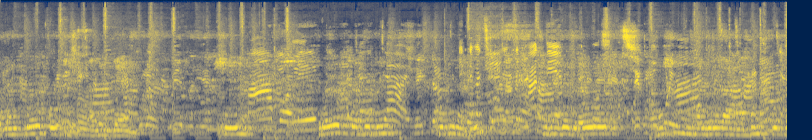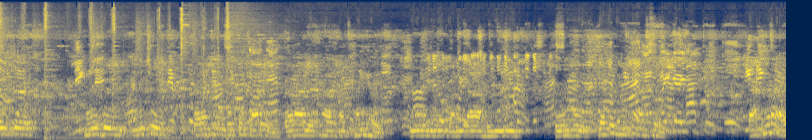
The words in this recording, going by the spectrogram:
এবং প্রয়োগ করছে জ্ঞান। মা বলে প্রয়োগ পদ্ধতি কীভাবে মুসলিম ভাইবোনেরা মাধ্যমিক পর্যন্ত মুখে নিচে পড়াশোনা করতে পারে পড়ালেখা সব সম্ভব বাংলা হিন্দি উর্দু যত ভাষা আছে তাছাড়াও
